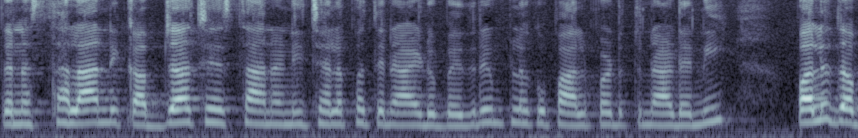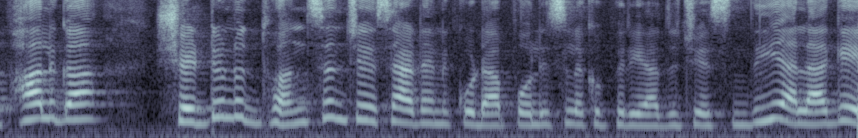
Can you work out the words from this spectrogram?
తన స్థలాన్ని కబ్జా చేస్తానని చలపతి నాయుడు బెదిరింపులకు పాల్పడుతున్నాడని పలు దఫాలుగా షెడ్డును ధ్వంసం చేశాడని కూడా పోలీసులకు ఫిర్యాదు చేసింది. అలాగే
